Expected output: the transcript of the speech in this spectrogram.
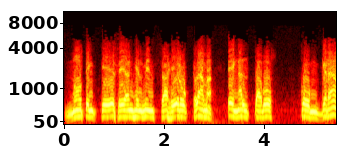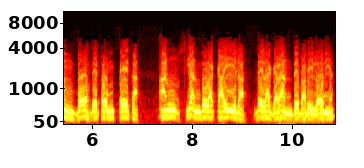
Noten que ese ángel mensajero clama en alta voz, con gran voz de trompeta, anunciando la caída de la grande Babilonia.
